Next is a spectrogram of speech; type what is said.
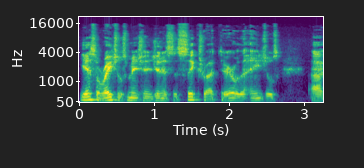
Yes, so Rachel's mentioned in Genesis 6 right there, where the angels uh,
